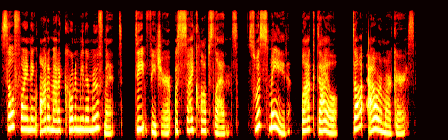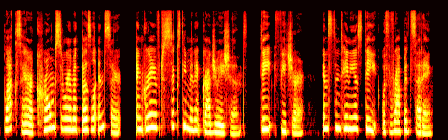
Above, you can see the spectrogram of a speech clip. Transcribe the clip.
self-winding automatic chronometer movement, date feature with Cyclops lens, Swiss made, black dial, dot hour markers, Black Cerachrom ceramic bezel insert, engraved 60 minute graduations, date feature, instantaneous date with rapid setting,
